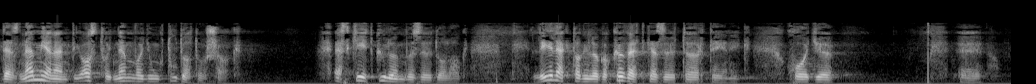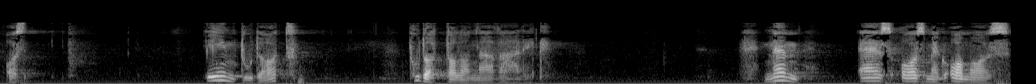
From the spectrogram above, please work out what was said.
De ez nem jelenti azt, hogy nem vagyunk tudatosak. Ez két különböző dolog. Lélektanilag a következő történik, hogy az én tudat tudattalanná válik. Nem ez, az, meg amaz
